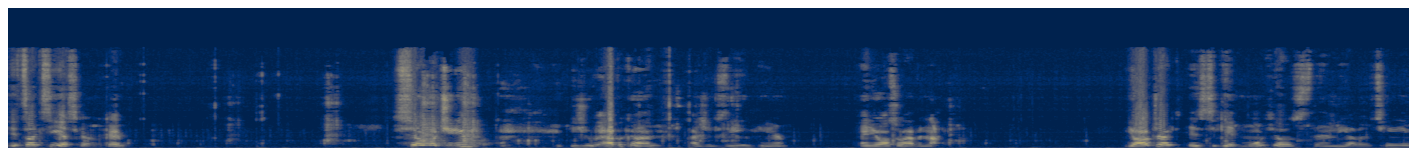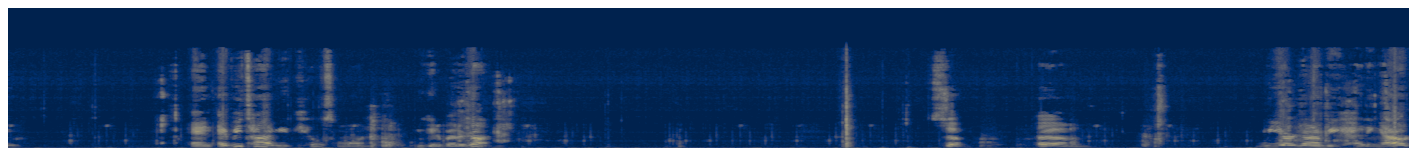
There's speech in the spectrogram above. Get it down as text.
it's like CS:GO, okay? So what you do is you have a gun, as you see here, and you also have a knife. The object is to get more kills than the other team, and every time you kill someone, you get a better gun. So, um, we are gonna be heading out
